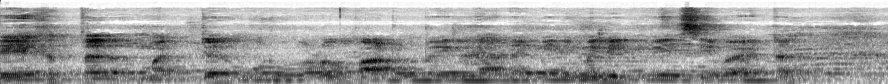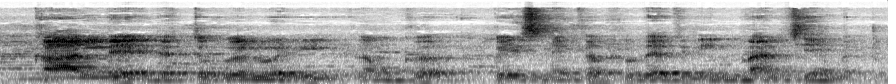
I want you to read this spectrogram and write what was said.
ദേഹത്ത് മറ്റ് മുറിവുകളോ പാടുകളോ ഇല്ലാതെ മിനിമലി ഇൻവേസീവായിട്ട് കാലിലെ രക്തക്കുഴൽ വഴി നമുക്ക് പേസ് മേക്കർ ഹൃദയത്തിൽ ഇംപ്ലാന്റ് ചെയ്യാൻ പറ്റും.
